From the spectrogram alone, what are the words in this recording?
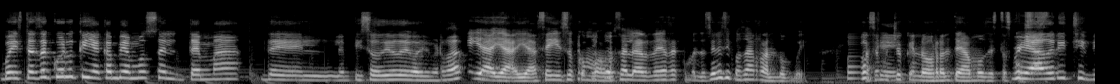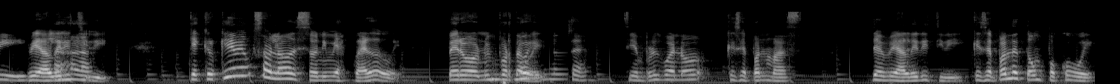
güey, ¿estás de acuerdo que ya cambiamos el tema del episodio de hoy, verdad? Ya, ya, ya se hizo como vamos a hablar de recomendaciones y cosas random, güey. Hace mucho que no ranteamos de estas cosas. Reality TV. Reality TV. Que creo que ya habíamos hablado de eso, ni me acuerdo, güey. Pero no importa, güey. No sé. Siempre es bueno que sepan más de reality TV. Que sepan de todo un poco, güey.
